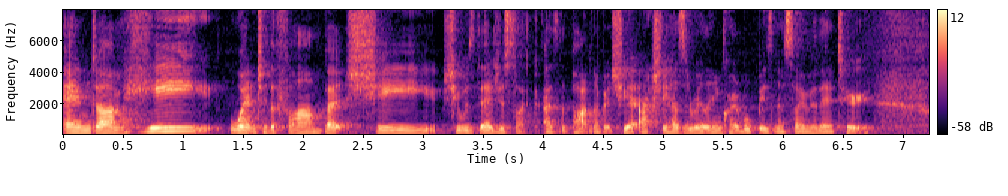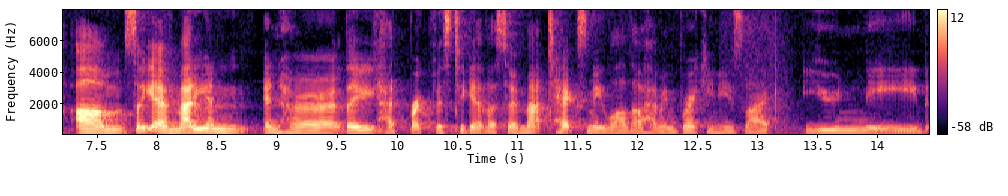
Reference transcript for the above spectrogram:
And um, he went to the farm but she she was there just like as the partner but she actually has a really incredible business over there too. Um, so yeah Maddie and, and her they had breakfast together. So Matt texts me while they were having break and he's like you need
